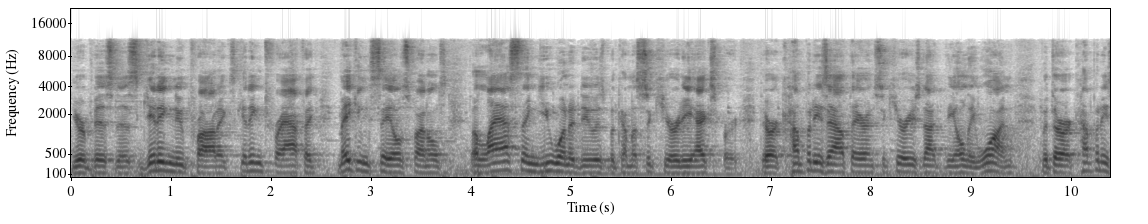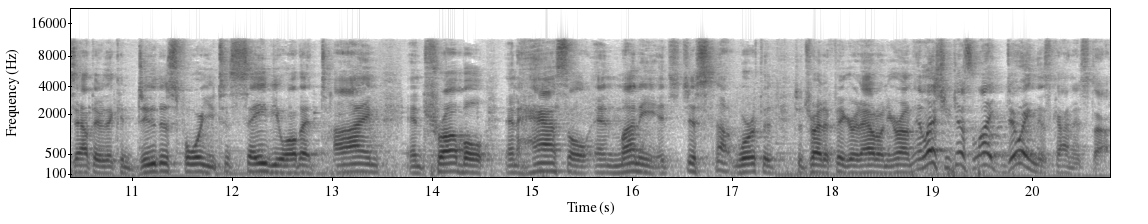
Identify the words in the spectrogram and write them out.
your business getting new products getting traffic making sales funnels? The last thing you want to do is become a Sucuri expert. There are companies out there and security is not the only one but there are companies out there that can do this for you to save you all that time and trouble and hassle and money. It's just not worth it to try to figure it out on your own unless you just like doing this kind of stuff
